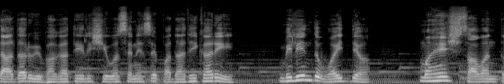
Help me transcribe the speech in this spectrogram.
दादर विभागातील शिवसेनेचे पदाधिकारी मिलिंद वैद्य महेश सावंत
